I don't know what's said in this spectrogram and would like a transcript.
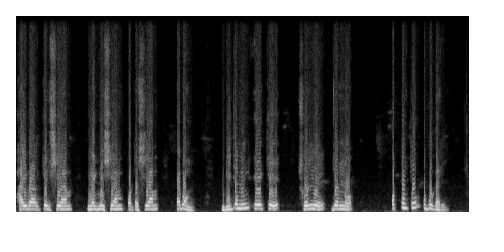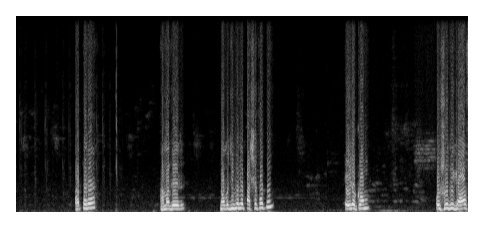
ফাইবার, ক্যালসিয়াম, ম্যাগনেসিয়াম পটাশিয়াম এবং ভিটামিন এ কে শরীরের জন্য অত্যন্ত উপকারী। আপনারা আমাদের নবজীবনের পাশে থাকুন। এইরকম ঔষধি গাছ,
